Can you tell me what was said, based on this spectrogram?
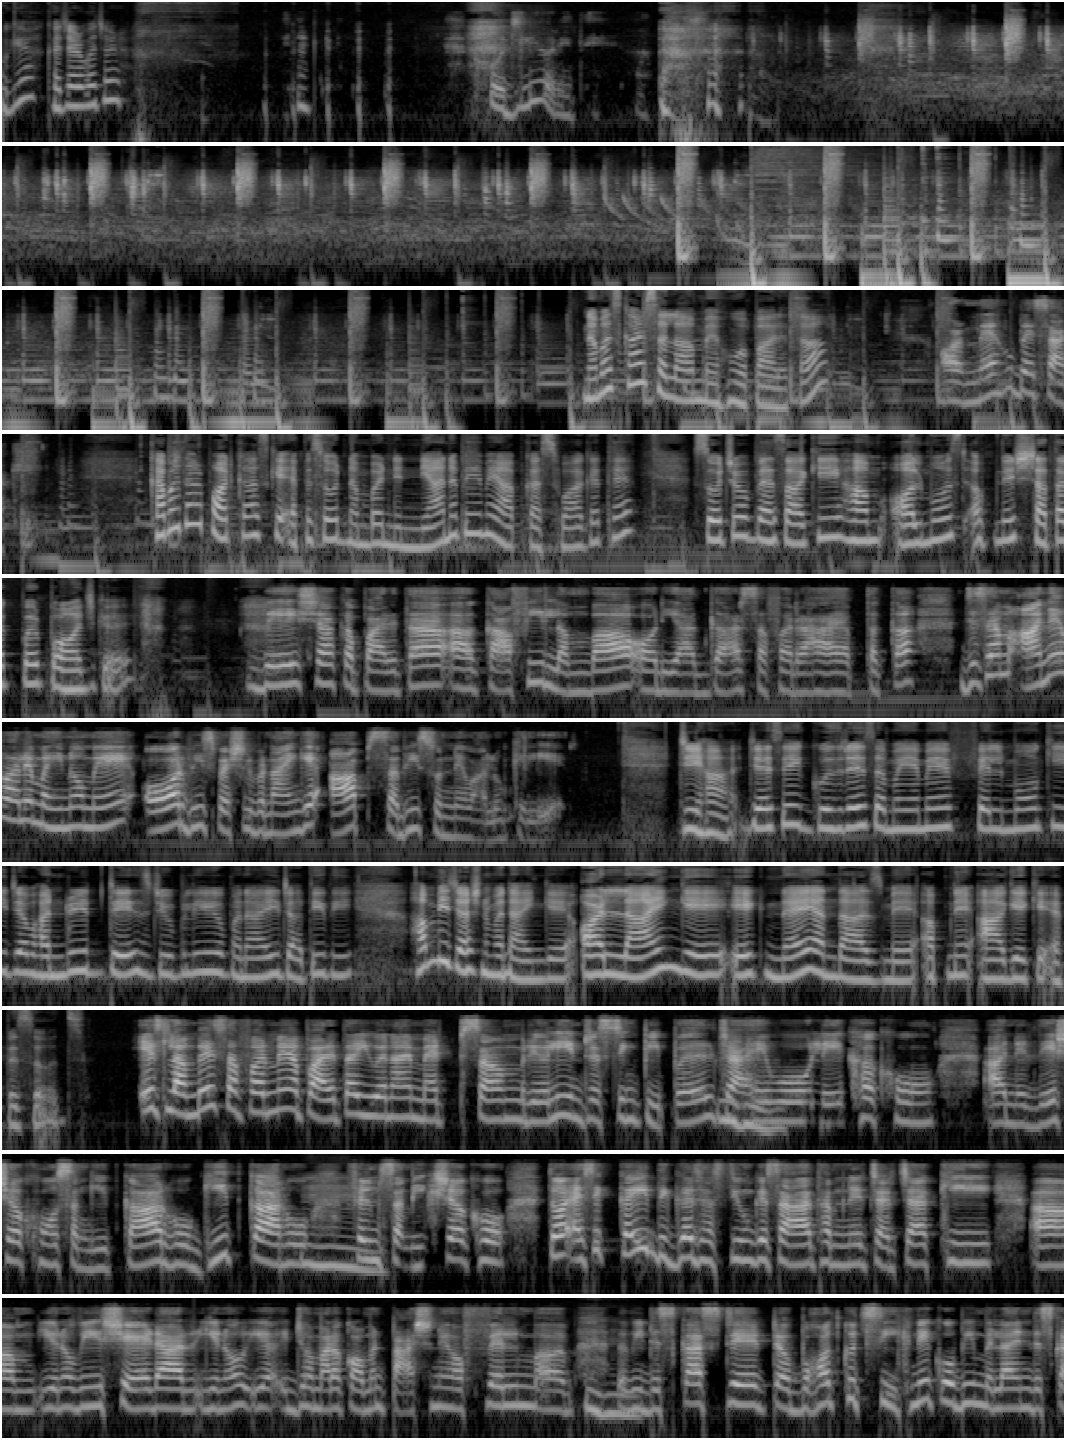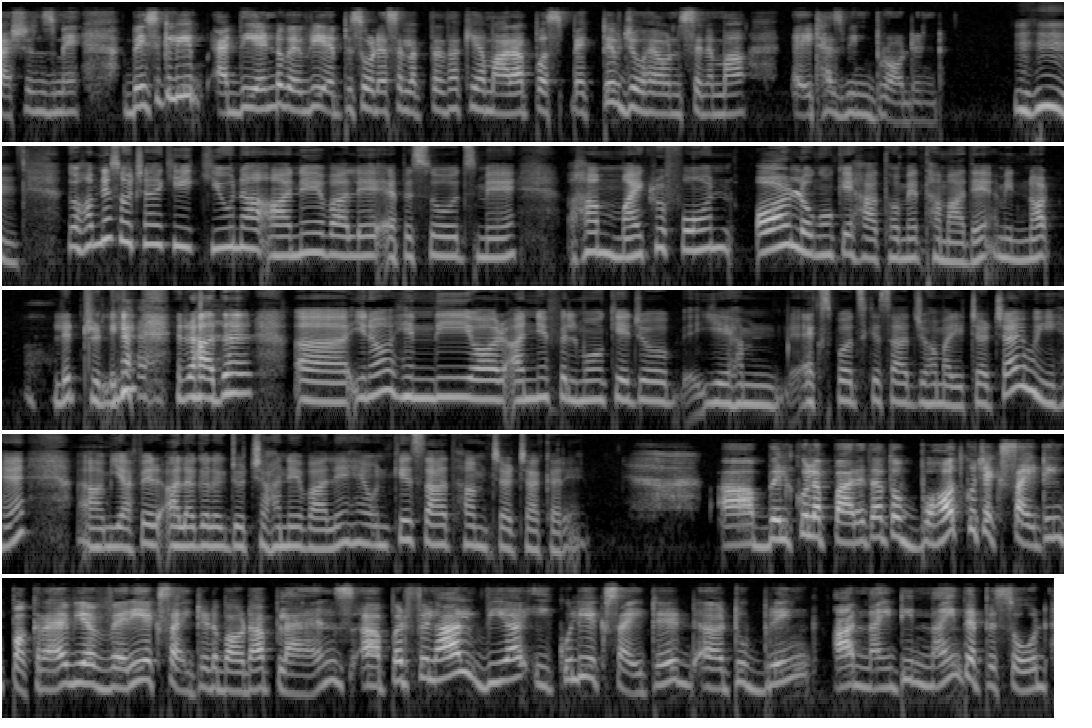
हो गया? खचड़ बचड़ खुजली हो रही थी। हाँ। नमस्कार सलाम। मैं हूँ अपारता। और मैं हूँ बैसाखी। खबरदार पॉडकास्ट के एपिसोड नंबर निन्यानबे में आपका स्वागत है। सोचो बैसाखी हम ऑलमोस्ट अपने शतक पर पहुँच गए। बेशक अपारिता काफ़ी लंबा और यादगार सफ़र रहा है अब तक का, जिसे हम आने वाले महीनों में और भी स्पेशल बनाएँगे आप सभी सुनने वालों के लिए। जी हाँ जैसे गुजरे समय में फ़िल्मों की जब हंड्रेड डेज़ जुबली मनाई जाती थी, हम भी जश्न मनाएँगे और लाएँगे एक नए अंदाज में अपने आगे के एपिसोड्स इस लंबे सफ़र में Aparita you and I met some really interesting people चाहे वो लेखक हो निर्देशक हो संगीतकार हो गीतकार हो फ़िल्म समीक्षक हो तो ऐसे कई दिग्गज हस्तियों के साथ हमने चर्चा की you know we shared our you know जो हमारा कॉमन पैशन है of film we discussed it बहुत कुछ सीखने को भी मिला इन डिस्कशंस में। Basically at the end of every episode ऐसा लगता था कि हमारा पर्सपेक्टिव जो है उन cinema it has been broadened hmm तो हमने सोचा कि क्यों ना आने वाले एपिसोड्स में हम माइक्रोफोन और लोगों के हाथों में थमा दें। I mean not literally rather you know Hindi और अन्य फ़िल्मों के जो ये हम एक्सपर्ट्स के साथ जो हमारी चर्चाएँ हुई हैं um, या फिर अलग अलग जो चाहने वाले हैं उनके साथ हम चर्चा करें। Uh, बिल्कुल अब पारिता तो बहुत कुछ एक्साइटिंग पक रहा है। We are very excited about our plans पर फ़िलहाल we are equally excited to bring our ninety ninth episode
